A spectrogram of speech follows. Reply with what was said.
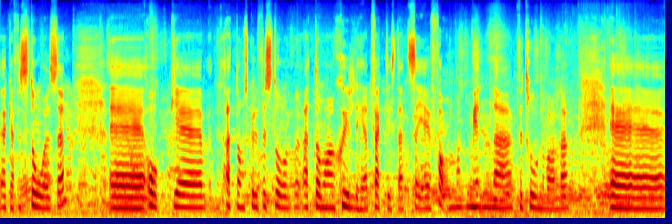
öka förståelsen. Eh, och eh, att de skulle förstå att de har en skyldighet faktiskt att säga ifrån, mina förtroendevalda. Eh,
